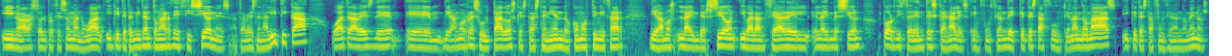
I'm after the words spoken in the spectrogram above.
y no hagas todo el proceso manual y que te permitan tomar decisiones a través de analítica o a través de, eh, digamos, resultados que estás teniendo, cómo optimizar, digamos, la inversión y balancear la inversión por diferentes canales en función de qué te está funcionando más y qué te está funcionando menos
